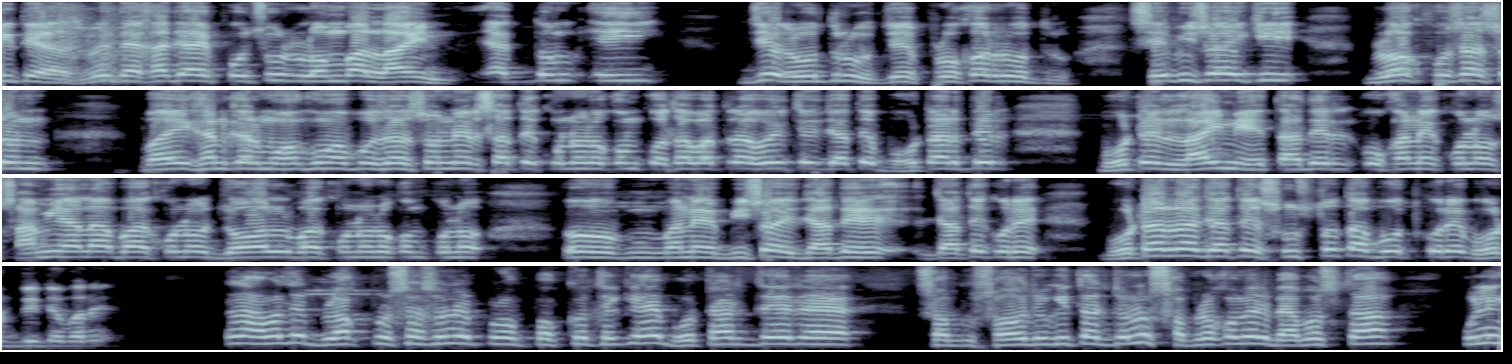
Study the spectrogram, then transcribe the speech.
দিতে আসবে, দেখা যায় প্রচুর লম্বা লাইন, একদম এই যে রৌদ্রু, যে প্রখর রৌদ্রু, সে বিষয়ে কি ব্লক প্রশাসন বা এখানকার মহকুমা প্রশাসনের সাথে কোনো রকম কথাবার্তা হয়েছে যাতে ভোটারদের, ভোটের লাইনে তাদের ওখানে কোনো সামিয়ানা বা কোনো জল বা কোনো রকম কোনো মানে বিষয় যাতে যাতে করে ভোটাররা যাতে সুস্থতা বোধ করে ভোট দিতে পারে? আমাদের ব্লক প্রশাসনের পক্ষ থেকে ভোটারদের সব সহযোগিতার জন্য সব রকমের ব্যবস্থা পুলিং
